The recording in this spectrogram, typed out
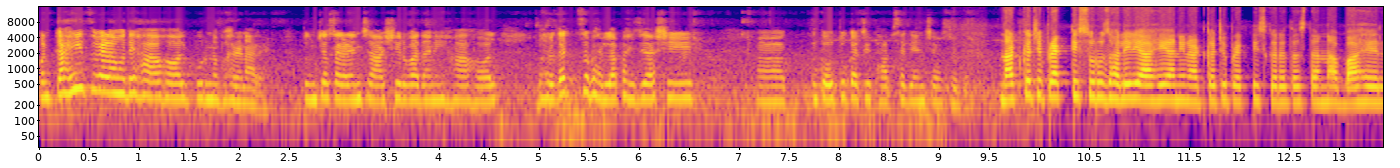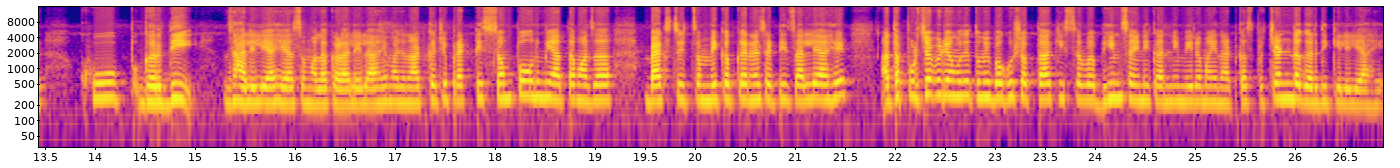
पण काहीच वेळामध्ये हा हॉल पूर्ण भरणार आहे. तुमच्या सगळ्यांच्या आशीर्वादाने हा हॉल भरगच्च भरला पाहिजे अशी कौतुकाची थाप सगळ्यांची असू द्या. नाटकाची प्रॅक्टिस सुरू झालेली आहे आणि नाटकाची प्रॅक्टिस करत असताना बाहेर खूप गर्दी झालेली आहे असं मला कळालेलं आहे. माझ्या नाटकाची प्रॅक्टिस संपवून मी आता माझा बॅक स्टेजचा मेकअप करण्यासाठी चालले आहे. आता पुढच्या व्हिडिओमध्ये तुम्ही बघू शकता की सर्व भीम सैनिकांनी मीरमाई नाटकास प्रचंड गर्दी केलेली आहे.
